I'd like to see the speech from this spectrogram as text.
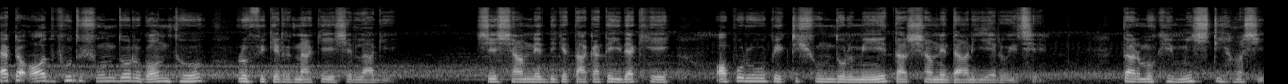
একটা অদ্ভুত সুন্দর গন্ধ রফিকের নাকে এসে লাগে। সে সামনের দিকে তাকাতেই দেখে অপরূপ একটি সুন্দর মেয়ে তার সামনে দাঁড়িয়ে রয়েছে। তার মুখে মিষ্টি হাসি।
